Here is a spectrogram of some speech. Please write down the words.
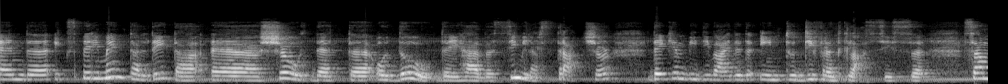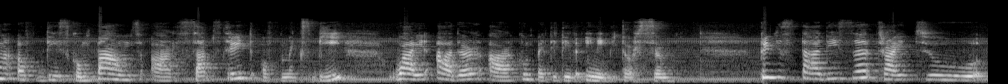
and uh, experimental data uh, shows that uh, although they have a similar structure, they can be divided into different classes. some of these compounds are substrate of MEXB, while others are competitive inhibitors. Previous studies uh, tried to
